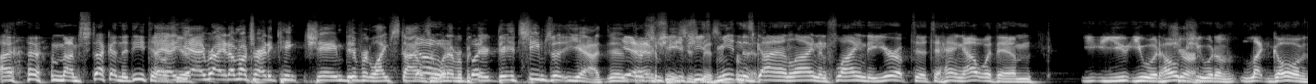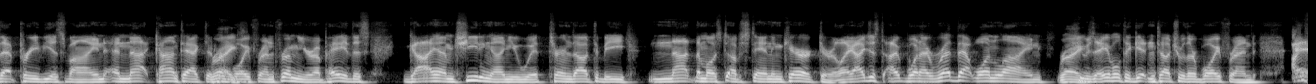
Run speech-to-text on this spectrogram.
I, I'm stuck on the details Yeah, here. yeah, right. I'm not trying to kink shame different lifestyles No, or whatever, but, but- there, there- it seems, uh, yeah, there, yeah, there's some she, pieces she's meeting this guy online and flying to Europe to, to hang out with him, you you, you would hope Sure. she would have let go of that previous vine and not contacted Right. her boyfriend from Europe. Hey, this guy I'm cheating on you with turned out to be not the most upstanding character. Like I just I, when I read that one line, Right. she was able to get in touch with her boyfriend. I and,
